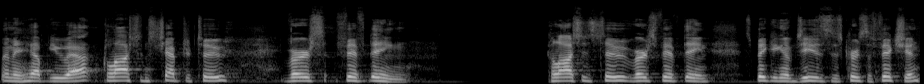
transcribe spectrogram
let me help you out. Colossians chapter 2, verse 15. Colossians 2, verse 15, speaking of Jesus' crucifixion,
